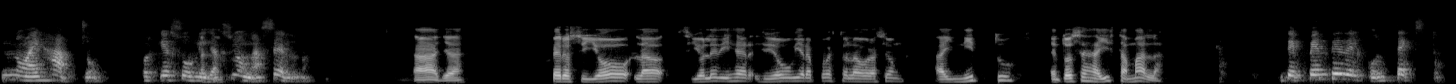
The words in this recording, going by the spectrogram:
No, I have to, porque es su obligación hacerlo. Ah, ya. Pero si yo, la, si yo le dijera, si yo hubiera puesto la oración, I need to, entonces ahí está mala. Depende del contexto.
